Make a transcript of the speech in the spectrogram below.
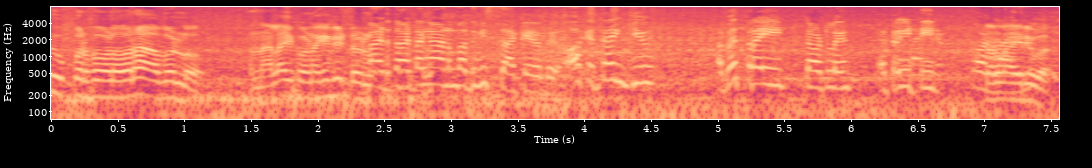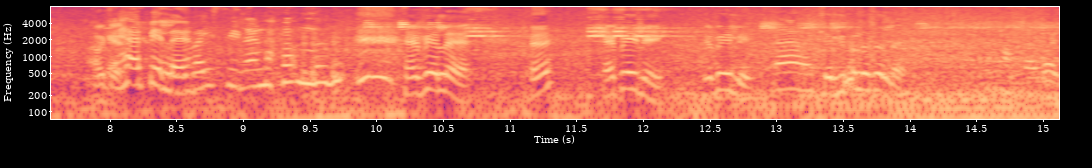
സൂപ്പർ ഫോളോവർ ആവുള്ളൂ. എന്നാൽ ഐഫോണൊക്കെ കിട്ടുള്ളൂ. അടുത്ത വട്ടം കാണുമ്പോൾ അത് മിസ്സാക്കരുത് ഓക്കെ താങ്ക് യു അപ്പൊ എത്രയായി ടോട്ടൽ എത്ര കിട്ടി? തൊള്ളായിരം. രൂപ ഓക്കെ ഹാപ്പി അല്ലേ? ഹാപ്പി അല്ലേ? ഹാപ്പി ആയില്ലേ ഹാപ്പി ആയില്ലേ ശരിക്കും സന്തോഷമല്ലേ? ബൈ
